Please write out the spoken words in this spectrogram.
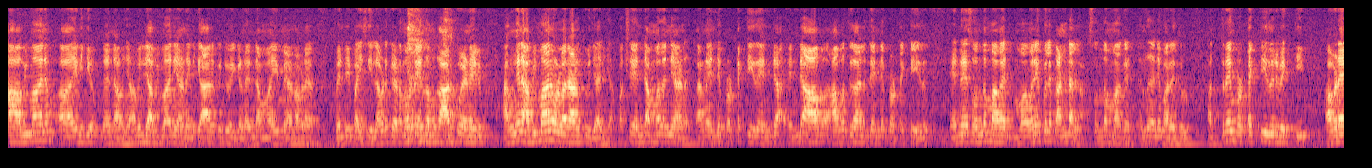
ആ അഭിമാനം എനിക്ക് എന്നാ ഞാൻ വലിയ അഭിമാനിയാണ്. എനിക്ക് ആരൊക്കെ ചോദിക്കേണ്ട? എന്റെ അമ്മായിമ്മയാണ് അവിടെ ഇപ്പം എന്റെ പൈസ ഇല്ല. അവിടെ കിടന്നോട്ടെ എന്ന് നമുക്ക് ആർക്ക് വേണേലും അങ്ങനെ അഭിമാനമുള്ള ഒരാൾക്ക് വിചാരിക്കാം. പക്ഷെ എന്റെ അമ്മ തന്നെയാണ്. കാരണം എന്നെ പ്രൊട്ടക്ട് ചെയ്ത് എന്റെ എന്റെ ആപത്ത് കാലത്ത് എന്നെ പ്രൊട്ടക്ട് ചെയ്ത് എന്നെ സ്വന്തം മകൻ മകനെ പോലെ കണ്ടല്ല സ്വന്തം മകൻ എന്ന് തന്നെ പറയത്തുള്ളൂ. അത്രയും പ്രൊട്ടക്ട് ചെയ്തൊരു വ്യക്തി അവിടെ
